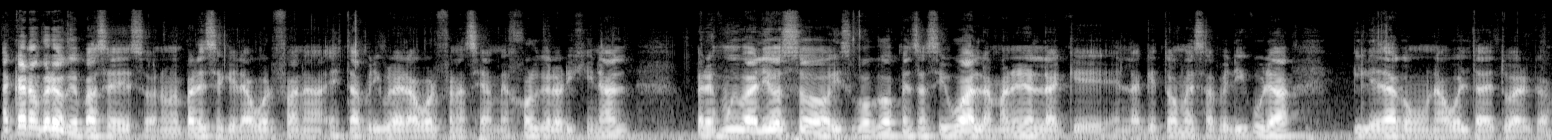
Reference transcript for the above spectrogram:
Acá no creo que pase eso, no me parece que la huérfana, esta película de la huérfana sea mejor que la original, pero es muy valioso y supongo que vos pensás igual, la manera en la que, en la que toma esa película y le da como una vuelta de tuerca.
